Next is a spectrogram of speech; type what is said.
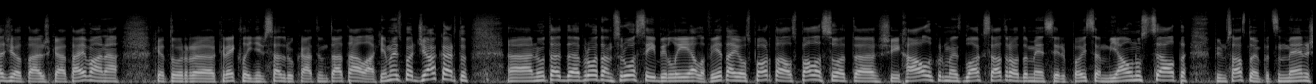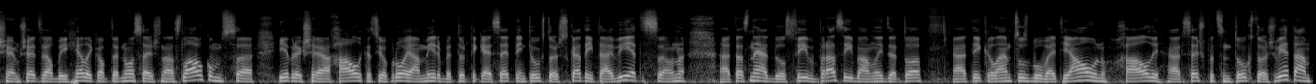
ažiotāža kā Taivānā, ka tur krekliņi ir sadrukāti un tā tālāk. Ja mēs par Džakartu, nu tad, protams, rosība ir liela. Vietējos portālus palasot, šī hala, kur mēs blakus atrodamies, ir pavisam jaunu uzcelta. Pirms 18 mēnešiem šeit vēl bija helikoptera nosēšanās laukums. Iepriekš iepriekšējā hala, kas joprojām ir, bet tur tikai 7000 skatītāju vietas. Un, tas neatbilst FIBA prasībām. Līdz ar to tika lemts uzbūvēt jaunu halli ar 16,000 vietām.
